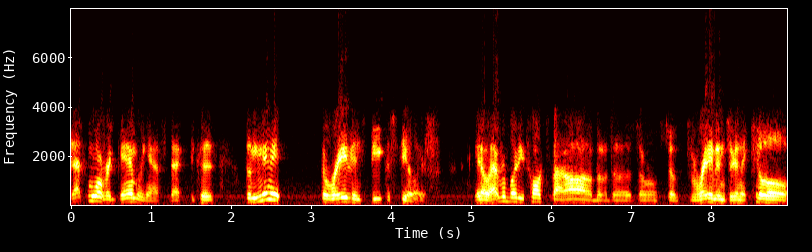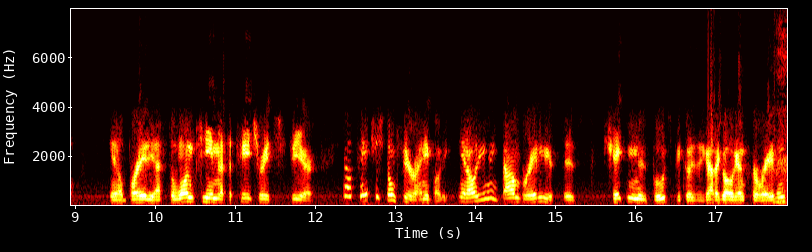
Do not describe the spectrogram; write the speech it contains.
That's more of a gambling aspect because the minute the Ravens beat the Steelers, you know, everybody talks about oh the the the, the Ravens are going to kill you know, Brady. That's the one team that the Patriots fear. You know, Patriots don't fear anybody. You know, you think Tom Brady is, is shaking his boots because he's got to go against the Ravens?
